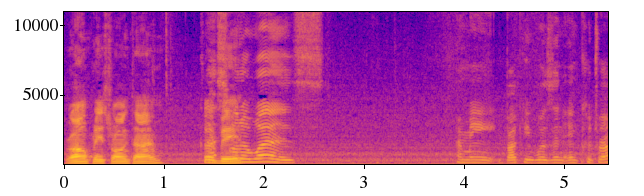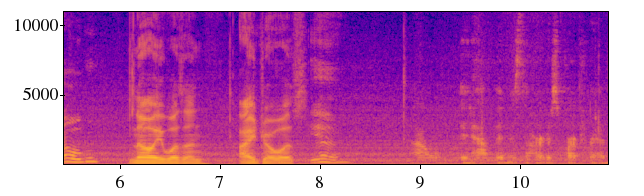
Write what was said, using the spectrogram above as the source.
Wrong place, wrong time. Could That's be. That's what it was. I mean, Bucky wasn't in control. No, he wasn't. Hydra was. Yeah. How it happened is the hardest part for him.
